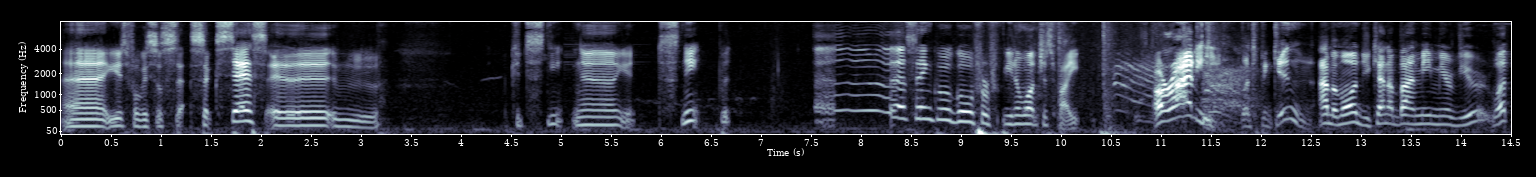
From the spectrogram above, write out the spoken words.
Uh, use focus. So su success. Uh, could sneak. Uh, sneak. But uh, I think we'll go for. You know what? Just fight. Alrighty, let's begin. I'm a mod. You cannot ban me, mere viewer. What?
